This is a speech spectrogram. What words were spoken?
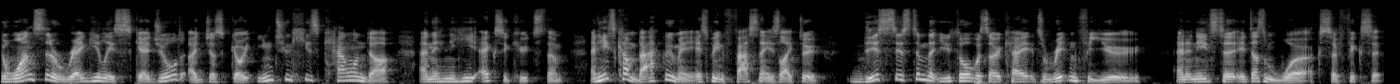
The ones that are regularly scheduled, I just go into his calendar and then he executes them. And he's come back with me. It's been fascinating. He's like, dude, this system that you thought was okay, it's written for you and it needs to, it doesn't work. So fix it.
